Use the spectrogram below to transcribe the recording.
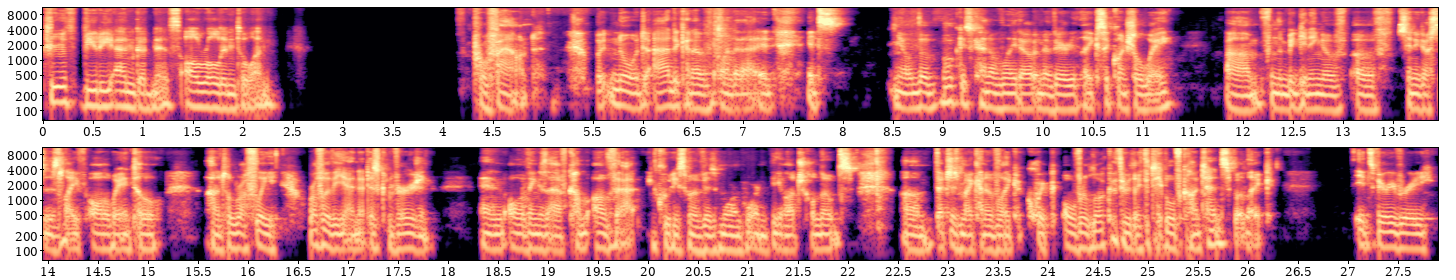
truth, beauty, and goodness all rolled into one. Profound. But no, to add to kind of onto that, it, it's, you know, the book is kind of laid out in a very like sequential way. Um, from the beginning of, of St. Augustine's life all the way until uh, until roughly roughly the end at his conversion and all the things that have come of that, including some of his more important theological notes. Um, that's just my kind of like a quick overlook through like the table of contents, but like it's very, very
